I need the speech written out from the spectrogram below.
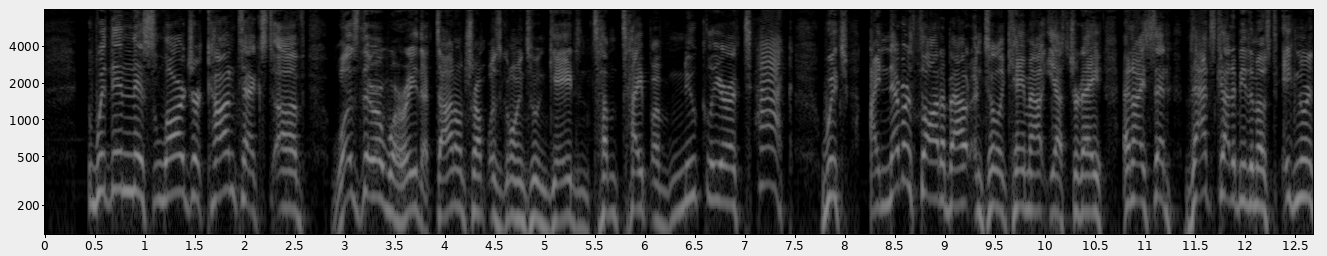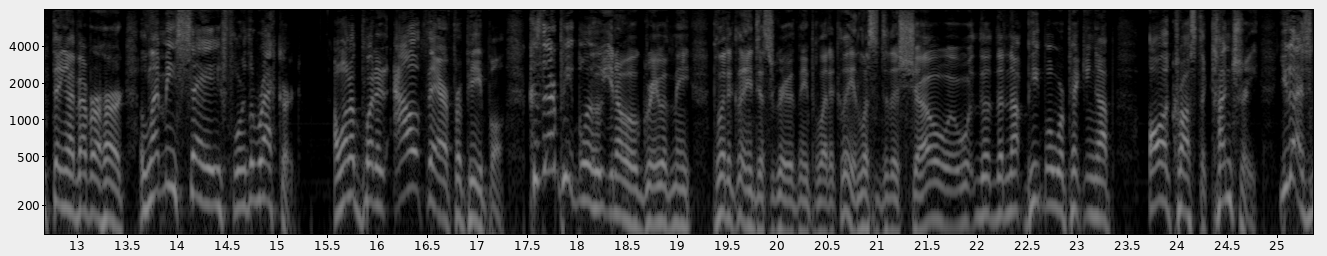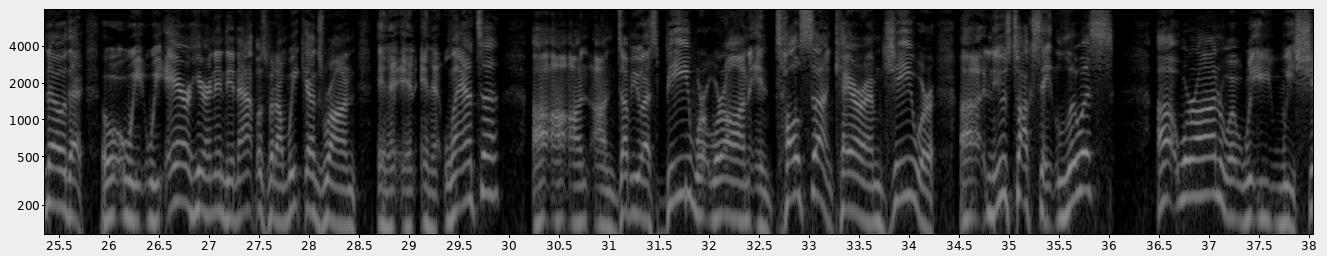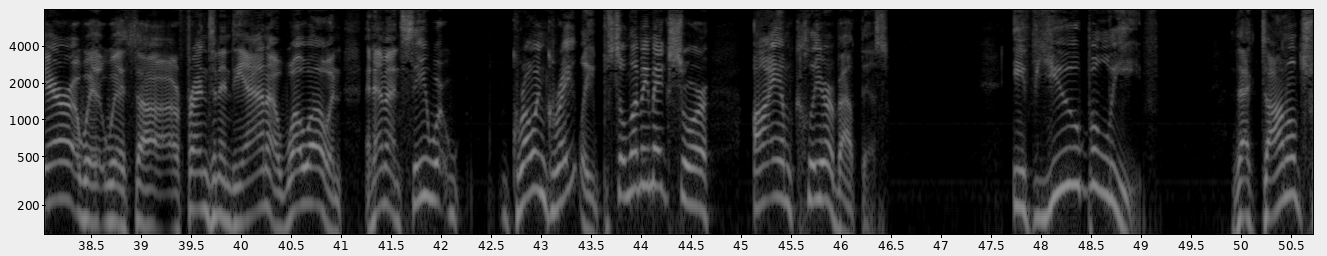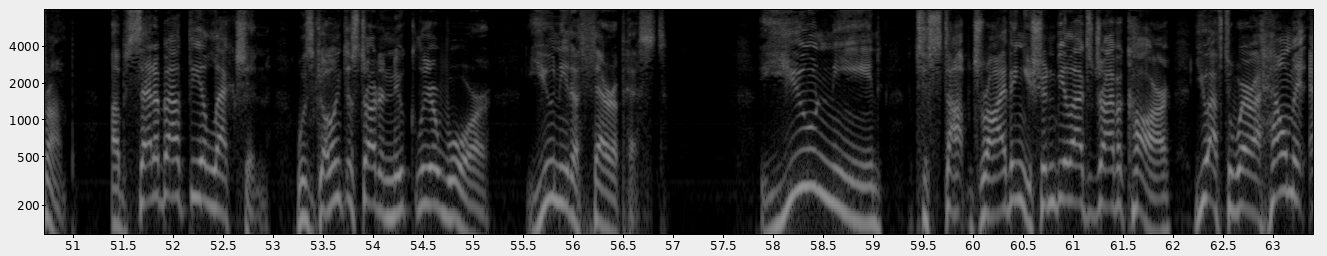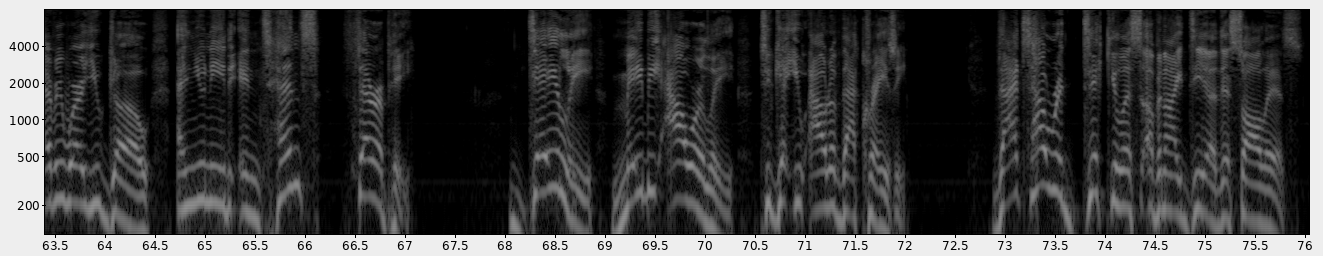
within this larger context of was there a worry that Donald Trump was going to engage in some type of nuclear attack, which I never thought about until it came out yesterday. And I said, that's got to be the most ignorant thing I've ever heard. Let me say for the record, I want to put it out there for people because there are people who you know agree with me politically and disagree with me politically and listen to this show. The, the people were picking up all across the country. You guys know that we, we air here in Indianapolis, but on weekends we're on in in, in Atlanta, uh, on on WSB. We're, we're on in Tulsa and KRMG. We're uh, News Talk St. Louis. Uh, we're on. We we share with with uh, our friends in Indiana, WOWO and and MNC. We're growing greatly. So let me make sure I am clear about this. If you believe that Donald Trump, upset about the election, was going to start a nuclear war, you need a therapist. You need to stop driving. You shouldn't be allowed to drive a car. You have to wear a helmet everywhere you go, and you need intense therapy daily, maybe hourly, to get you out of that crazy. That's how ridiculous of an idea this all is.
